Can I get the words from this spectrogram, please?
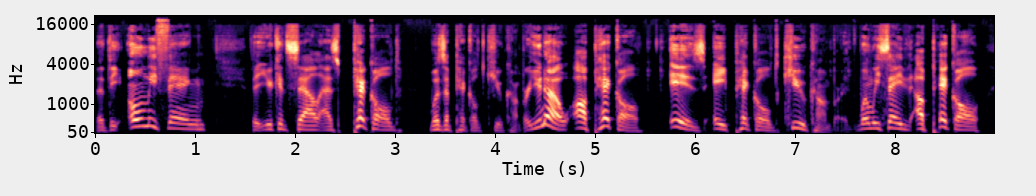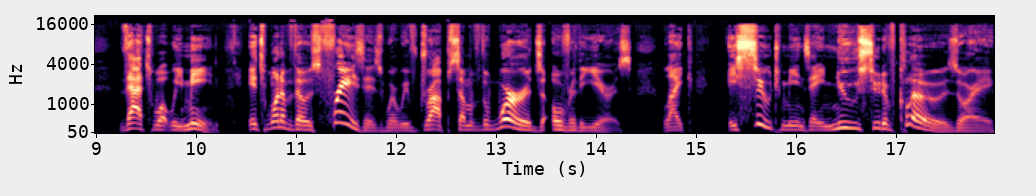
That the only thing that you could sell as pickled was a pickled cucumber. You know, a pickle is a pickled cucumber. When we say a pickle, that's what we mean. It's one of those phrases where we've dropped some of the words over the years, like a suit means a new suit of clothes or a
